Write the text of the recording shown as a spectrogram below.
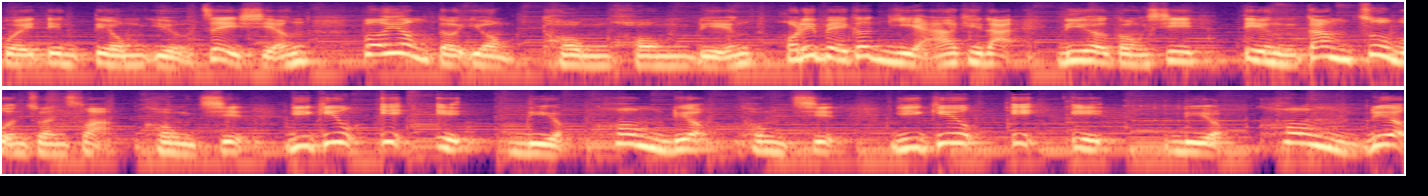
规定中药制成，保养要用通风灵，互你袂佮压起来。联合公司定岗主文专线：控七二九一一六控六控七二九一一六控六。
